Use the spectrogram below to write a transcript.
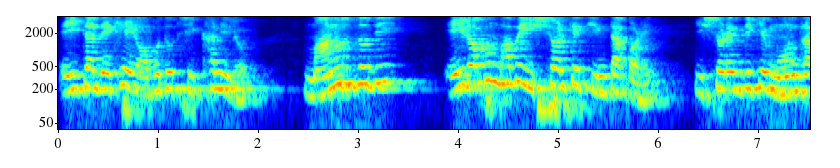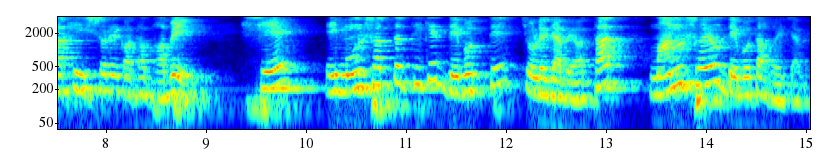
এইটা দেখে অবধূত শিক্ষা নিল, মানুষ যদি এই রকমভাবে ঈশ্বরকে চিন্তা করে, ঈশ্বরের দিকে মন রাখে, ঈশ্বরের কথা ভাবে, সে এই মনুষ্যত্বের থেকে দেবত্বে চলে যাবে, অর্থাৎ মানুষ হয়েও দেবতা হয়ে যাবে।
